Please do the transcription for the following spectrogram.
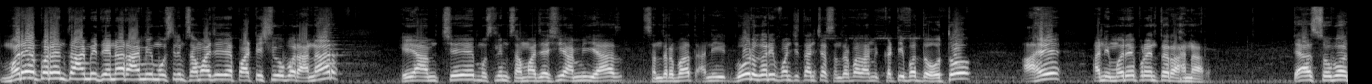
मरेपर्यंत आम्ही देणार आम्ही मुस्लिम समाजाच्या पाठीशी उभं राहणार हे आमचे मुस्लिम समाजाशी आम्ही या संदर्भात आणि गोरगरीब वंचितांच्या संदर्भात आम्ही कटिबद्ध होतो आहे आणि मरेपर्यंत राहणार. त्यासोबत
